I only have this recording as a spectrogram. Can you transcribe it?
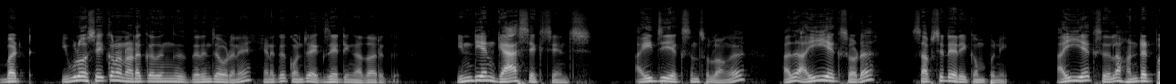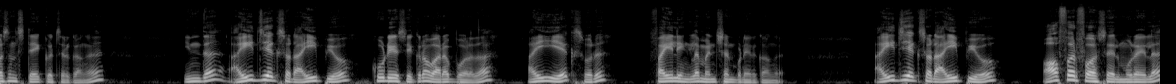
பட் இவ்வளோ சீக்கிரம் நடக்குதுங்கிறது தெரிஞ்ச உடனே எனக்கு கொஞ்சம் எக்ஸைட்டிங்காக தான் இருக்குது இந்தியன் கேஸ் எக்ஸ்சேஞ்ச் ஐஜிஎக்ஸ்ன்னு சொல்லுவாங்க. அது ஐஎக்ஸோட சப்சிடரி கம்பெனி ஐஎக்ஸ் இதில் ஹண்ட்ரட் பர்சன்ட் ஸ்டேக் வச்சுருக்காங்க. இந்த ஐஜிஎக்ஸோட ஐபிஓ கூடிய சீக்கிரம் வரப்போகிறதா ஐஇஎக்ஸ் ஒரு ஃபைலிங்கில் மென்ஷன் பண்ணியிருக்காங்க ஐஜிஎக்ஸோட ஐபிஓ ஆஃபர் ஃபார் சேல் முறையில்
